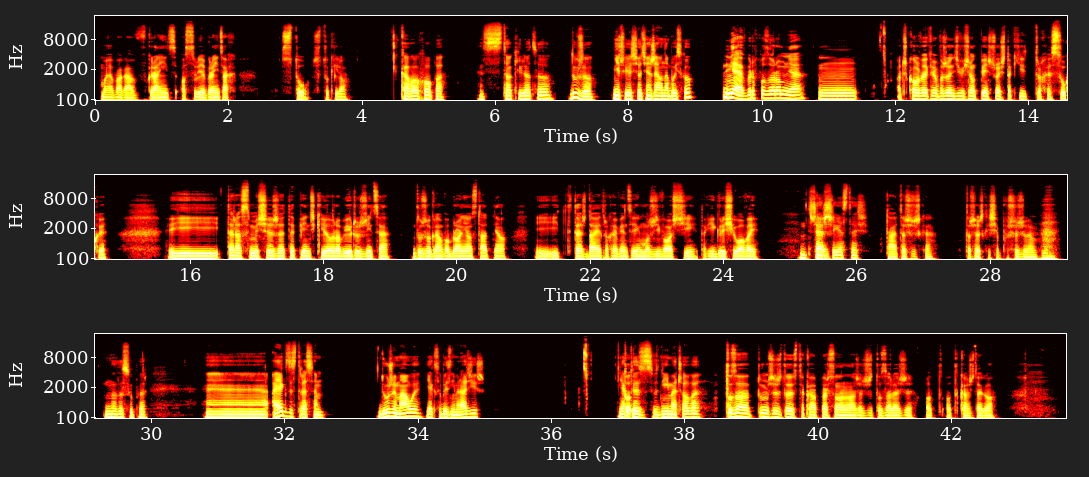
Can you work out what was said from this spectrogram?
moja waga w granic, oscyluje w granicach 100, 100 kilo. Kawał chłopa. 100 kilo to dużo. Nie czujesz się ociężały na boisku? Nie, wbrew pozorom nie. Mm, aczkolwiek jak ważyłem 95, czułem się taki trochę suchy. I teraz myślę, że te 5 kilo robi różnicę. Dużo gram w obronie ostatnio i, i też daje trochę więcej możliwości takiej gry siłowej. Szerszy tak, jesteś. Tak, troszeczkę, troszeczkę się poszerzyłem. No to super. Eee, a jak ze stresem? Duży, mały? Jak sobie z nim radzisz? Jak to, to jest w dni meczowe? To, za, to myślę, że to jest taka personalna rzecz, że to zależy od, od każdego.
